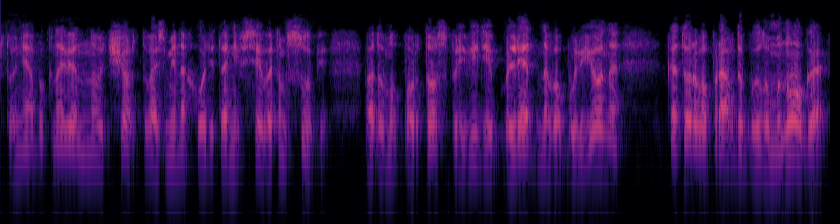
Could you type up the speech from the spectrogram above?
«Что необыкновенного, черт возьми, находят они все в этом супе?» — подумал Портос при виде бледного бульона, которого, правда, было много,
